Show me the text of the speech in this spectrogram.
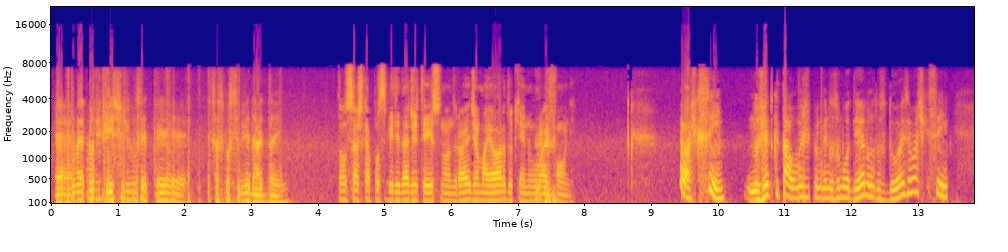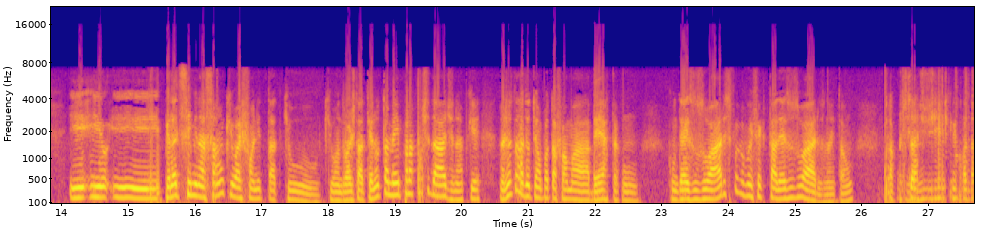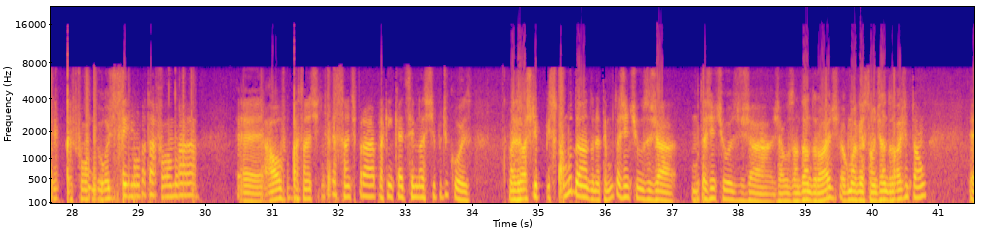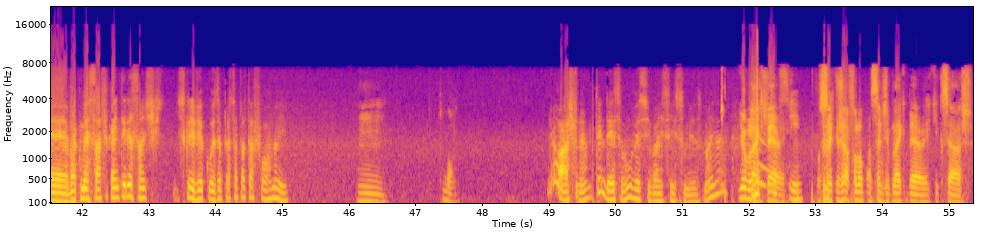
é, não é tão difícil de você ter essas possibilidades aí. Então você acha que a possibilidade de ter isso no Android é maior do que no iPhone? Eu acho que sim. No jeito que está hoje, pelo menos o modelo dos dois, eu acho que sim. E, e, e pela disseminação que o iPhone tá, que o, que o Android está tendo, também pela quantidade, né? Porque não adianta nada eu ter uma plataforma aberta com, com 10 usuários, porque eu vou infectar 10 usuários, né? Então, a quantidade de gente que roda iPhone hoje seria uma plataforma é, alvo bastante interessante para quem quer disseminar esse tipo de coisa. Mas eu acho que isso está mudando, né? Tem muita gente usa já muita gente hoje já, já usando Android, alguma versão de Android, então é, vai começar a ficar interessante escrever coisa para essa plataforma aí. Hum, bom. Eu acho, né? Uma tendência, vamos ver se vai ser isso mesmo. Mas é, e o BlackBerry? sim. Você que já falou bastante de BlackBerry, o que, que você acha?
